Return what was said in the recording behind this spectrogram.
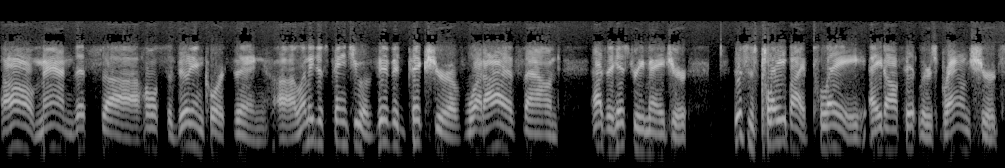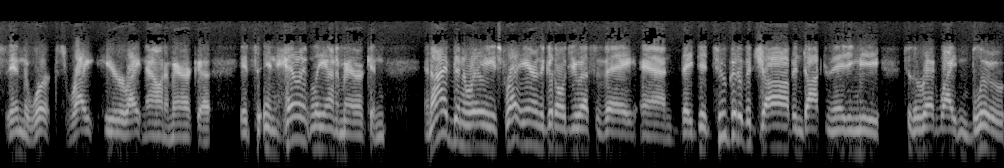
Oh man, this uh, whole civilian court thing. Uh, let me just paint you a vivid picture of what I have found as a history major. This is play by play Adolf Hitler's brown shirts in the works right here, right now in America. It's inherently un-American. And I've been raised right here in the good old U.S. of A. And they did too good of a job indoctrinating me to the red, white, and blue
